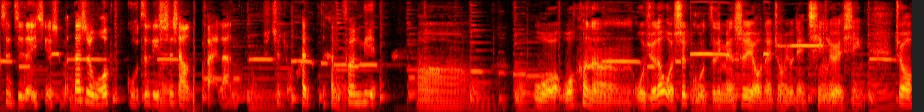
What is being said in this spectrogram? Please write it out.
自己的一些什么，但是我骨子里是想摆烂，就这种很很分裂。啊。我我可能我觉得我是骨子里面是有那种有点侵略性，就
